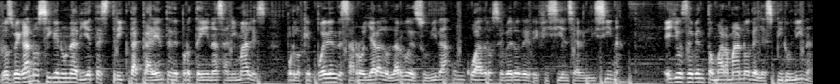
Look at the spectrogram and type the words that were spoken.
Los veganos siguen una dieta estricta carente de proteínas animales, por lo que pueden desarrollar a lo largo de su vida un cuadro severo de deficiencia de lisina. Ellos deben tomar mano de la espirulina.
